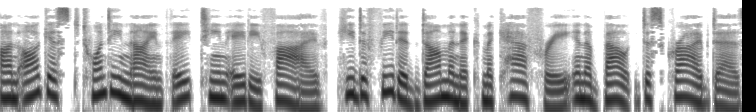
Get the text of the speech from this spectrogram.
On August 29, 1885, he defeated Dominic McCaffrey in a bout described as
